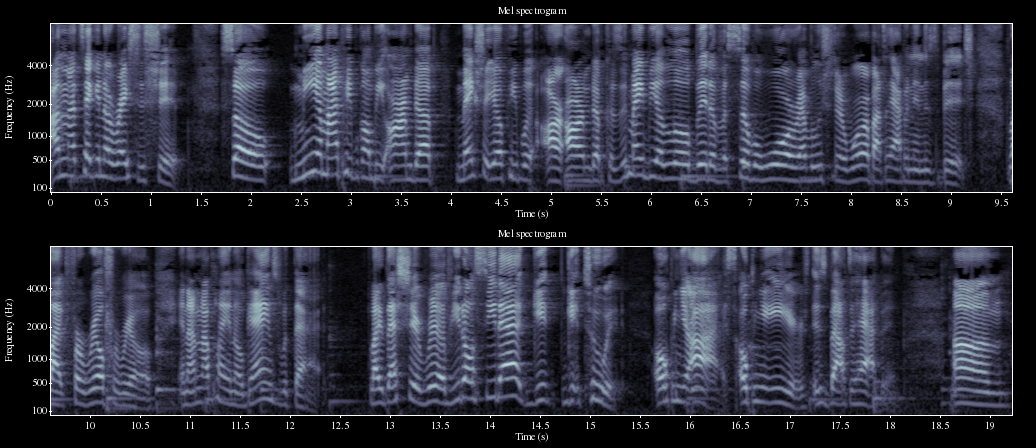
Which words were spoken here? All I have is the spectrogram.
I'm not taking no racist shit. So me and my people gonna be armed up. Make sure your people are armed up because it may be a little bit of a civil war, revolutionary war about to happen in this bitch. Like for real, for real. And I'm not playing no games with that. Like that shit real. If you don't see that, get get to it. Open your eyes, open your ears. It's about to happen. Um,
